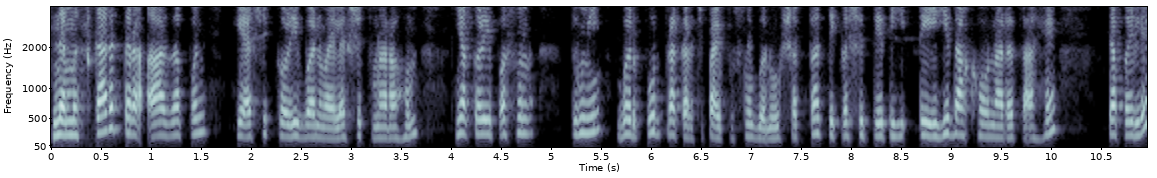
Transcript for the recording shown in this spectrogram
नमस्कार तर आज आपण ही अशी कळी बनवायला शिकणार आहोत. या कळीपासून तुम्ही भरपूर प्रकारचे पायपुसणी बनवू शकता. ते कसे ते तेही दाखवणारच आहे. त्या पहिले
